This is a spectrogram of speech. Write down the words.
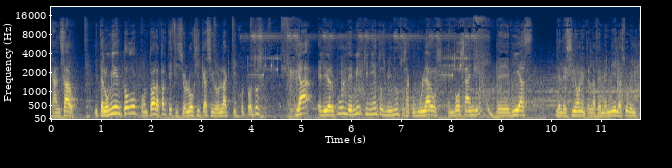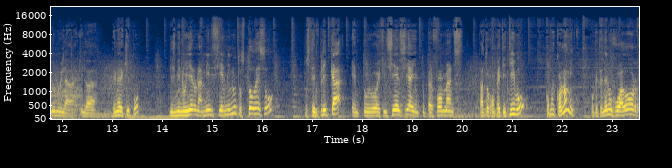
cansado. Y te lo miden todo con toda la parte fisiológica, ácido láctico, todo. Entonces, ya el Liverpool de 1.500 minutos acumulados en dos años de días de lesión entre la femenil, la sub-21 y la, primer equipo, disminuyeron a 1.100 minutos. Todo eso pues, te implica en tu eficiencia y en tu performance, tanto competitivo como económico. Porque tener un jugador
